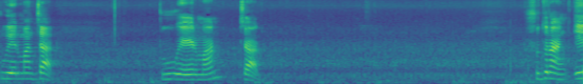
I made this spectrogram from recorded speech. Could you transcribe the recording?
টু এর মান চার। টু এর মান চার। সুতরাং এ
